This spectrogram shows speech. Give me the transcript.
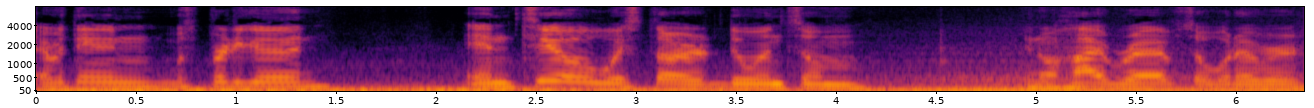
everything was pretty good until we started doing some, you know, high revs or whatever.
